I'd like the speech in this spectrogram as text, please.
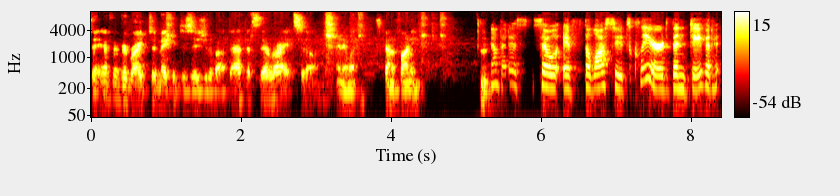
they have every right to make a decision about that. That's their right. So anyway, it's kind of funny. Hmm. No, that is. So if the lawsuit's cleared, then David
